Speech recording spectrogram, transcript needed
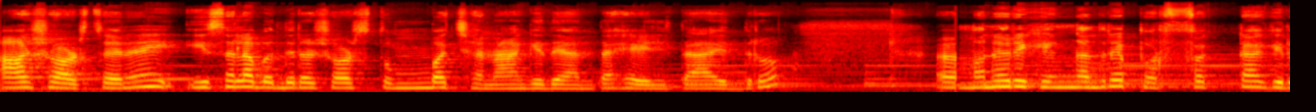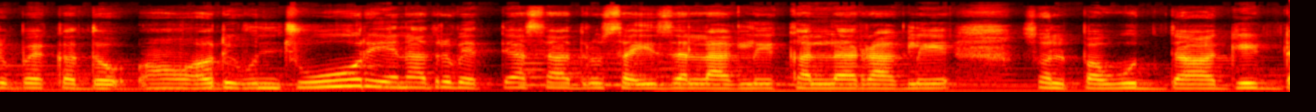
ಆ ಶಾರ್ಟ್ಸೇನೆ ಈ ಸಲ ಬಂದಿರೋ ಶಾರ್ಟ್ಸ್ ತುಂಬ ಚೆನ್ನಾಗಿದೆ ಅಂತ ಹೇಳ್ತಾ ಇದ್ದರು ಮನೆಯವ್ರಿಗೆ ಹೆಂಗಂದರೆ ಪರ್ಫೆಕ್ಟಾಗಿರಬೇಕದು ಅವ್ರಿಗೆ ಒಂಚೂರು ಏನಾದರೂ ವ್ಯತ್ಯಾಸ ಆದರೂ ಸೈಜಲ್ಲಾಗಲಿ ಕಲ್ಲರ್ ಆಗಲಿ, ಸ್ವಲ್ಪ ಉದ್ದ, ಗಿಡ್ಡ,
